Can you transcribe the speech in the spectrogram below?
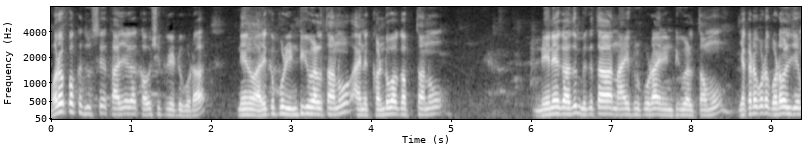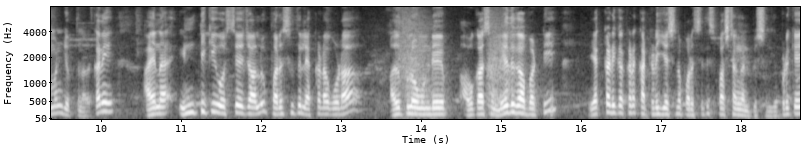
మరోపక్క చూస్తే తాజాగా కౌశిక్ రెడ్డి కూడా నేను అరికపూడి ఇంటికి వెళ్తాను ఆయన కండువా కప్తాను నేనే కాదు మిగతా నాయకులు కూడా ఆయన ఇంటికి వెళ్తాము. ఎక్కడ కూడా గొడవలు చేయమని చెప్తున్నారు. కానీ ఆయన ఇంటికి వస్తే చాలు పరిస్థితులు ఎక్కడ కూడా అదుపులో ఉండే అవకాశం లేదు కాబట్టి ఎక్కడికక్కడ కట్టడి చేసిన పరిస్థితి స్పష్టంగా అనిపిస్తుంది. ఇప్పటికే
